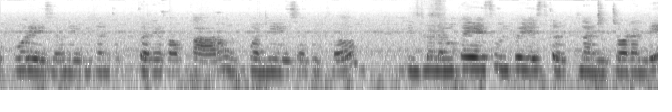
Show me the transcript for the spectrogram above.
ఉప్పు కూడా వేసాను. వేగించాను ఉప్పు కరివేపాకు కారం ఉప్పు అన్నీ వేసాను ఇంట్లో ఇంట్లో నిమ్మకాయ వేసి ఉల్లిపాయ వేసి కలుపుతున్నాను చూడండి.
